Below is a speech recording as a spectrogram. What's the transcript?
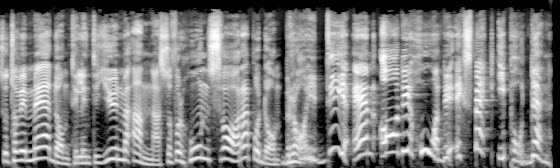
så tar vi med dem till intervjun med Anna så får hon svara på dem. Bra idé! En ADHD-expert i podden!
